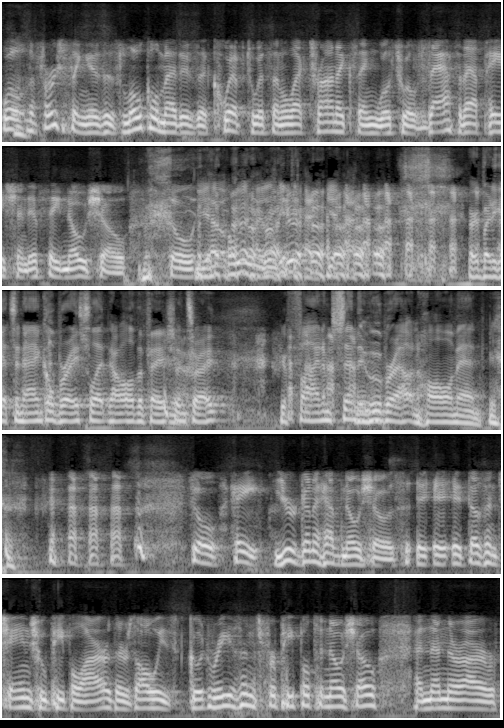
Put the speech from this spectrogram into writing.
Well, the first thing is, is LocalMed is equipped with an electronic thing which will zap that patient if they no show. So Yeah, totally good. Like right. Yeah. Everybody gets an ankle bracelet, Now all the patients, right? You're fine. I'm sending Uber out and haul them in. So, hey, you're going to have no shows. It, it, it doesn't change who people are. There's always good reasons for people to no show, and then there are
